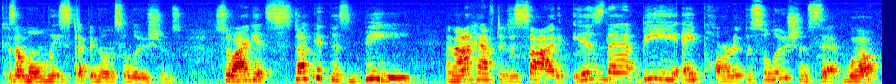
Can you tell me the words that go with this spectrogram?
because I'm only stepping on solutions. So I get stuck at this B and I have to decide, is that B a part of the solution set? Well,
